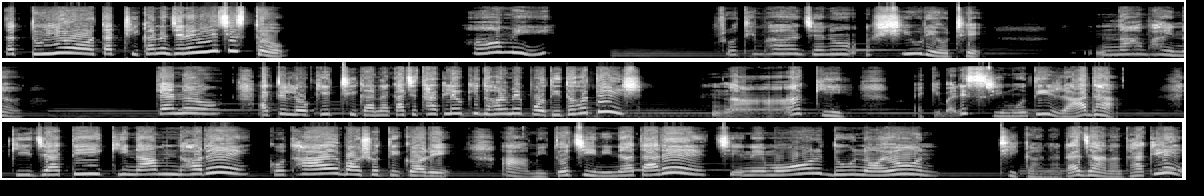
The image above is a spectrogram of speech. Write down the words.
তা তুইও তার ঠিকানা জেনে নিয়েছিস তো? আমি? প্রতিভা যেন শিউরে ওঠে। না ভাই, না। কেন? একটা লোকের ঠিকানা কাছে থাকলেও কি ধর্মে পতিত হতিস? না, কি? একেবারে শ্রীমতী রাধা। কি জাতি, কি নাম ধরে, কোথায় বসতি করে? আমি তো চিনি না তারে, চেনে মোর দু নয়ন। ঠিকানাটা জানা থাকলে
